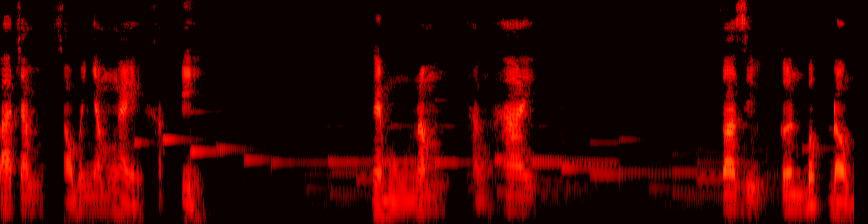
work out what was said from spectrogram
365 ngày khắc kỷ. Ngày mùng 5 tháng 2 Xoa dịu cơn bốc đồng.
